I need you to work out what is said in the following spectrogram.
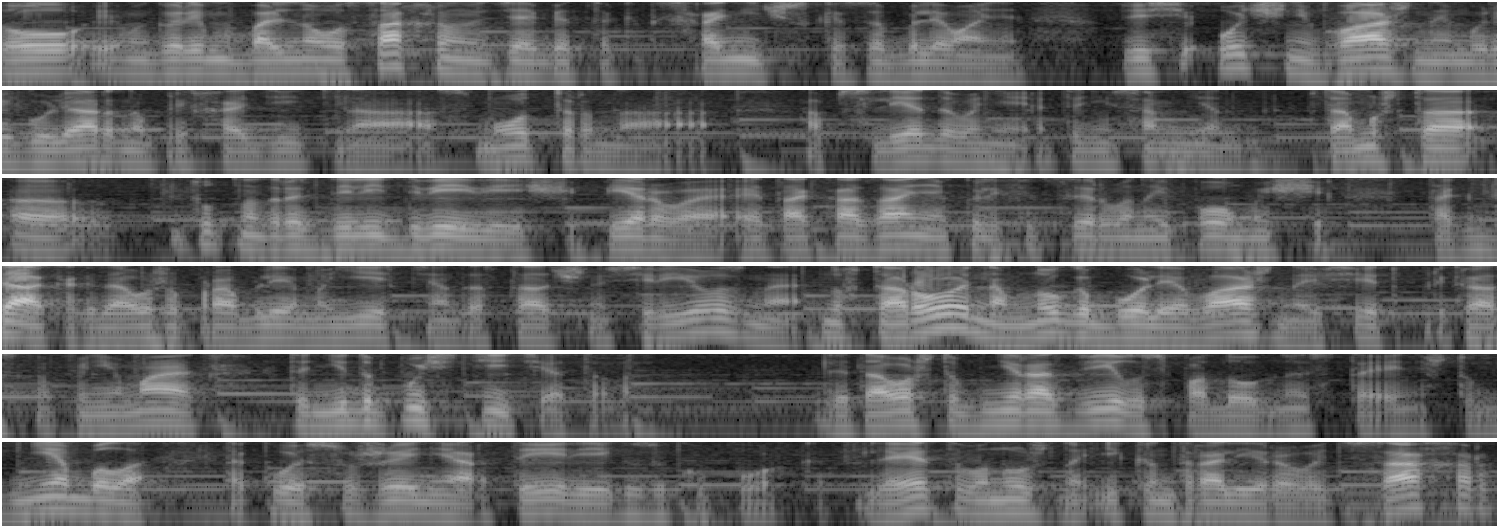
то мы говорим о больного сахарного диабета, это хроническое заболевание. Здесь очень важно ему регулярно приходить на осмотр, на обследование, это несомненно. Потому что э, тут надо разделить две вещи. Первое – это оказание квалифицированной помощи тогда, когда уже проблема есть, и она достаточно серьезная. Но второе, намного более важное, и все это прекрасно понимают, это не допустить этого для того, чтобы не развилось подобное состояние, чтобы не было такое сужение артерии и закупорка. Для этого нужно и контролировать сахар,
